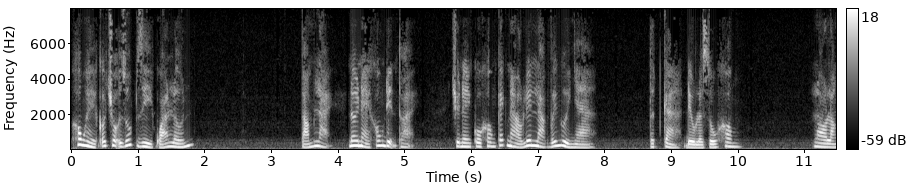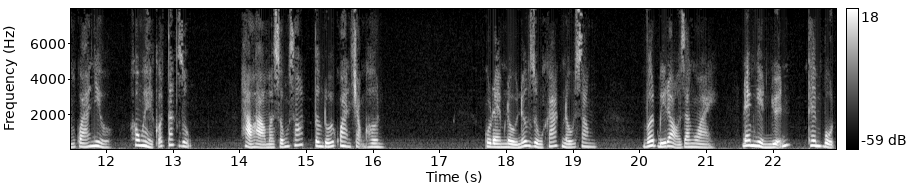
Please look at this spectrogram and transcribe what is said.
không hề có trợ giúp gì quá lớn. Tóm lại, nơi này không điện thoại, cho nên cô không cách nào liên lạc với người nhà. Tất cả đều là số không. Lo lắng quá nhiều, không hề có tác dụng. Hảo hảo mà sống sót tương đối quan trọng hơn. Cô đem nồi nước dùng khác nấu xong, Vớt bí đỏ ra ngoài, đem nghiền nhuyễn, thêm bột,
